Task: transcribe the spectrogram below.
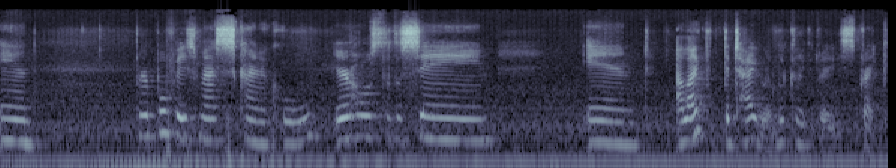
And purple face mask is kind of cool. Ear holes still the same, and I like the tiger. It looks like it's ready to strike.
